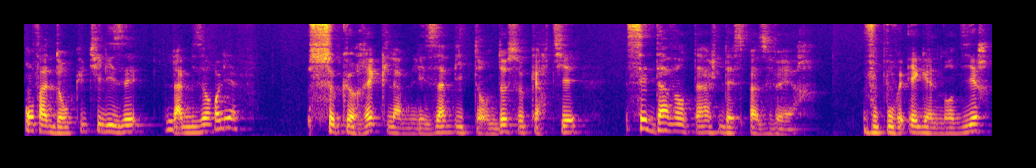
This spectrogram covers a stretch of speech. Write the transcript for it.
On va donc utiliser la mise en relief. Ce que réclament les habitants de ce quartier, c'est davantage d'espace vert. Vous pouvez également dire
